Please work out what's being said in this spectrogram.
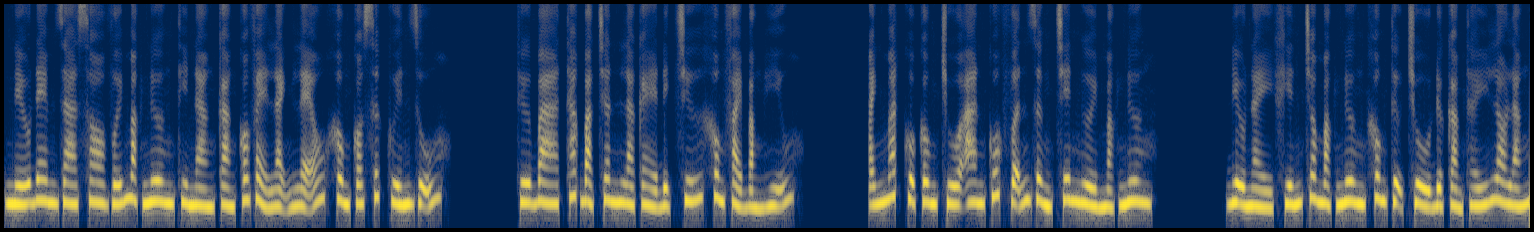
nếu đem ra so với mặc nương thì nàng càng có vẻ lạnh lẽo không có sức quyến rũ. Thứ ba, thác bạc chân là kẻ địch chứ không phải bằng hữu Ánh mắt của công chúa An Quốc vẫn dừng trên người mặc nương. Điều này khiến cho mặc nương không tự chủ được cảm thấy lo lắng,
